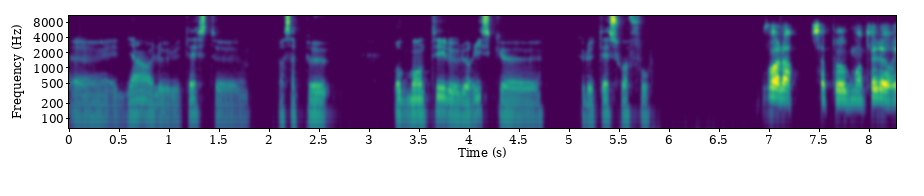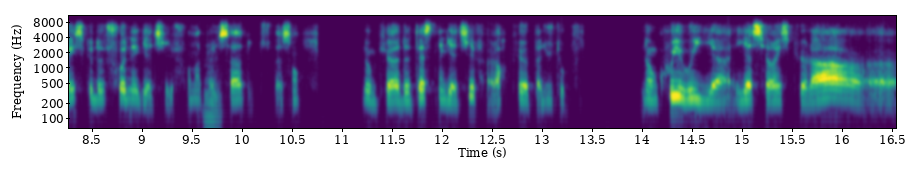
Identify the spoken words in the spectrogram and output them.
euh, eh bien le, test, euh, ça peut augmenter le, risque que le test soit faux. Voilà, ça peut augmenter le risque de faux négatif, on appelle mm. ça de toute façon. Donc de test négatif alors que pas du tout. Donc oui, oui, il y a, y a, ce risque-là.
